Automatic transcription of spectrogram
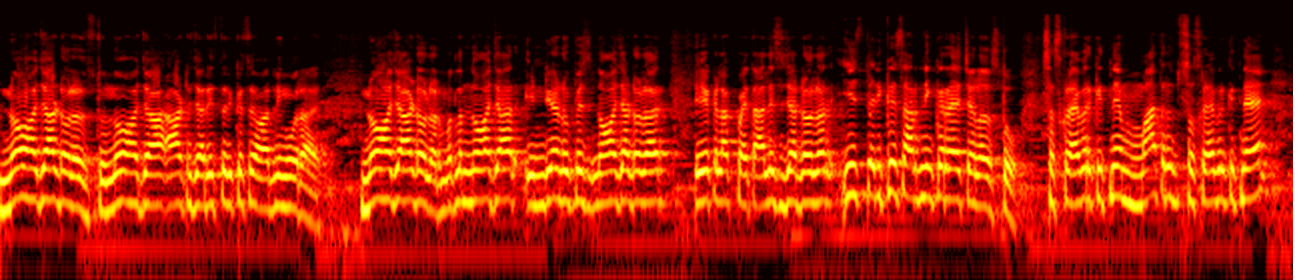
नौ हज़ार डॉलर दोस्तों, नौ हज़ार, आठ हज़ार इस तरीके से अर्निंग हो रहा है। नौ हज़ार डॉलर मतलब नौ हज़ार इंडियन रुपीज़ नौ हज़ार डॉलर एक लाख पैंतालीस हज़ार डॉलर इस तरीके से अर्निंग कर रहे हैं चैनल दोस्तों। सब्सक्राइबर कितने? मात्र सब्सक्राइबर कितने हैं?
